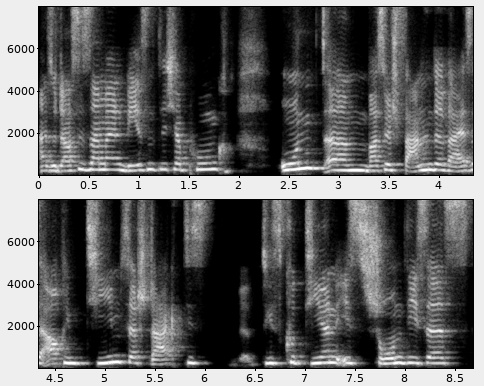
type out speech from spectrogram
Also das ist einmal ein wesentlicher Punkt. Und ähm, was wir spannenderweise auch im Team sehr stark dis diskutieren, ist schon dieses,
